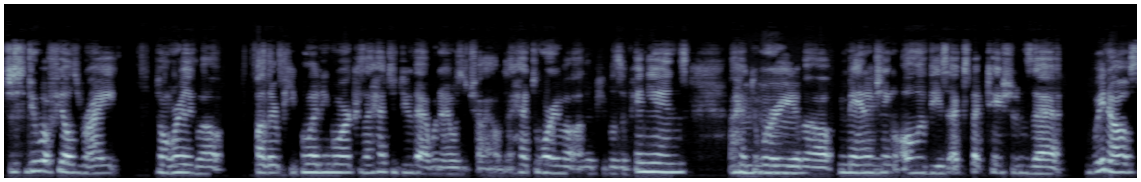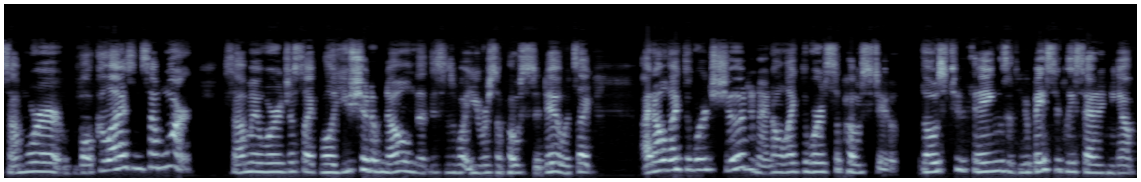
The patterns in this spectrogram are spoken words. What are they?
just do what feels right. Don't worry about other people anymore because I had to do that when I was a child. I had to worry about other people's opinions. I had mm-hmm. to worry mm-hmm. about managing all of these expectations that we know some were vocalized and some weren't. Some were just like, well, you should have known that this is what you were supposed to do. It's like, I don't like the word should and I don't like the word supposed to. Those two things, you're basically setting me up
